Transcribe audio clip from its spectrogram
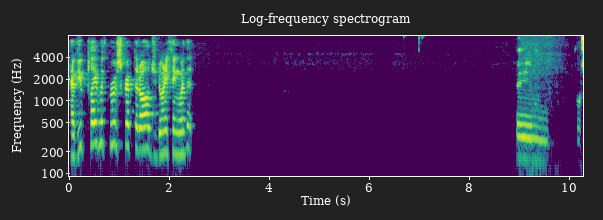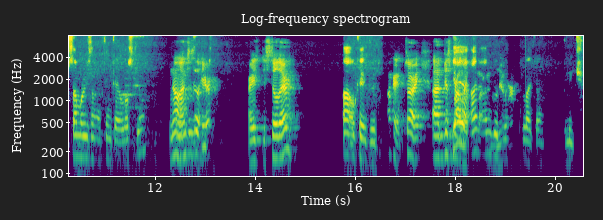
Have you played with GrooScript at all? Did you do anything with it? Um, for some reason, I think I lost you. No, I'm still here. Are you, you still there? Ah, okay, good. Okay, sorry. Um, just yeah, yeah, I'm, I'm good. Like a glitch.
